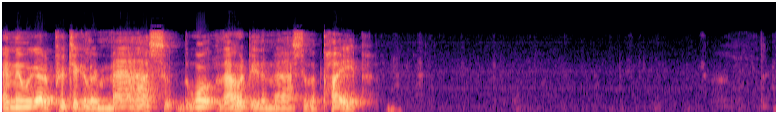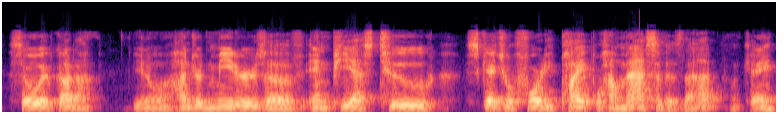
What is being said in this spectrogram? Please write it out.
and then we got a particular mass. Well, that would be the mass of the pipe. So we've got a, you know, 100 meters of NPS 2 Schedule 40 pipe. Well, how massive is that? Okay.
